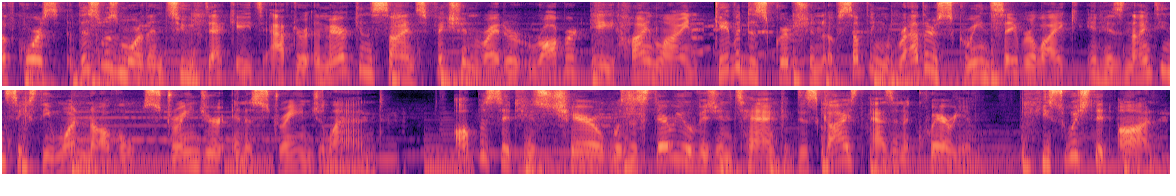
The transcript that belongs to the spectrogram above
Of course, this was more than two decades after American science fiction writer Robert A. Heinlein gave a description of something rather screensaver-like in his 1961 novel Stranger in a Strange Land. Opposite his chair was a Stereovision tank disguised as an aquarium. He switched it on,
